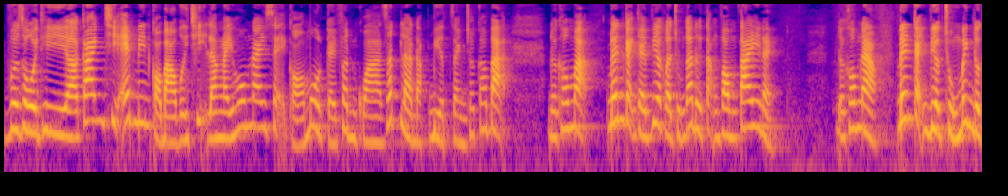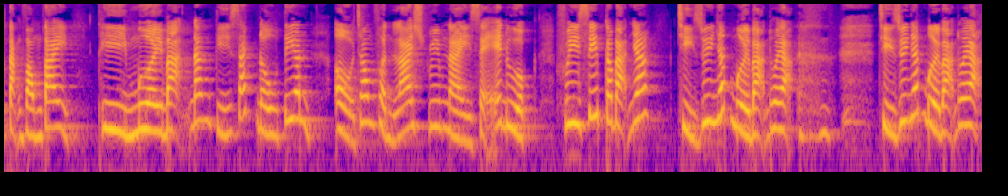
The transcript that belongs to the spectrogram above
vừa rồi thì ờ, các anh chị admin có báo với chị là ngày hôm nay sẽ có một cái phần quà rất là đặc biệt dành cho các bạn Được không ạ? Bên cạnh cái việc là chúng ta được tặng vòng tay này Được không nào? Bên cạnh việc chúng mình được tặng vòng tay thì 10 bạn đăng ký sách đầu tiên ở trong phần livestream này sẽ được free ship các bạn nhé. Chỉ duy nhất 10 bạn thôi ạ. Chỉ duy nhất 10 bạn thôi ạ.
